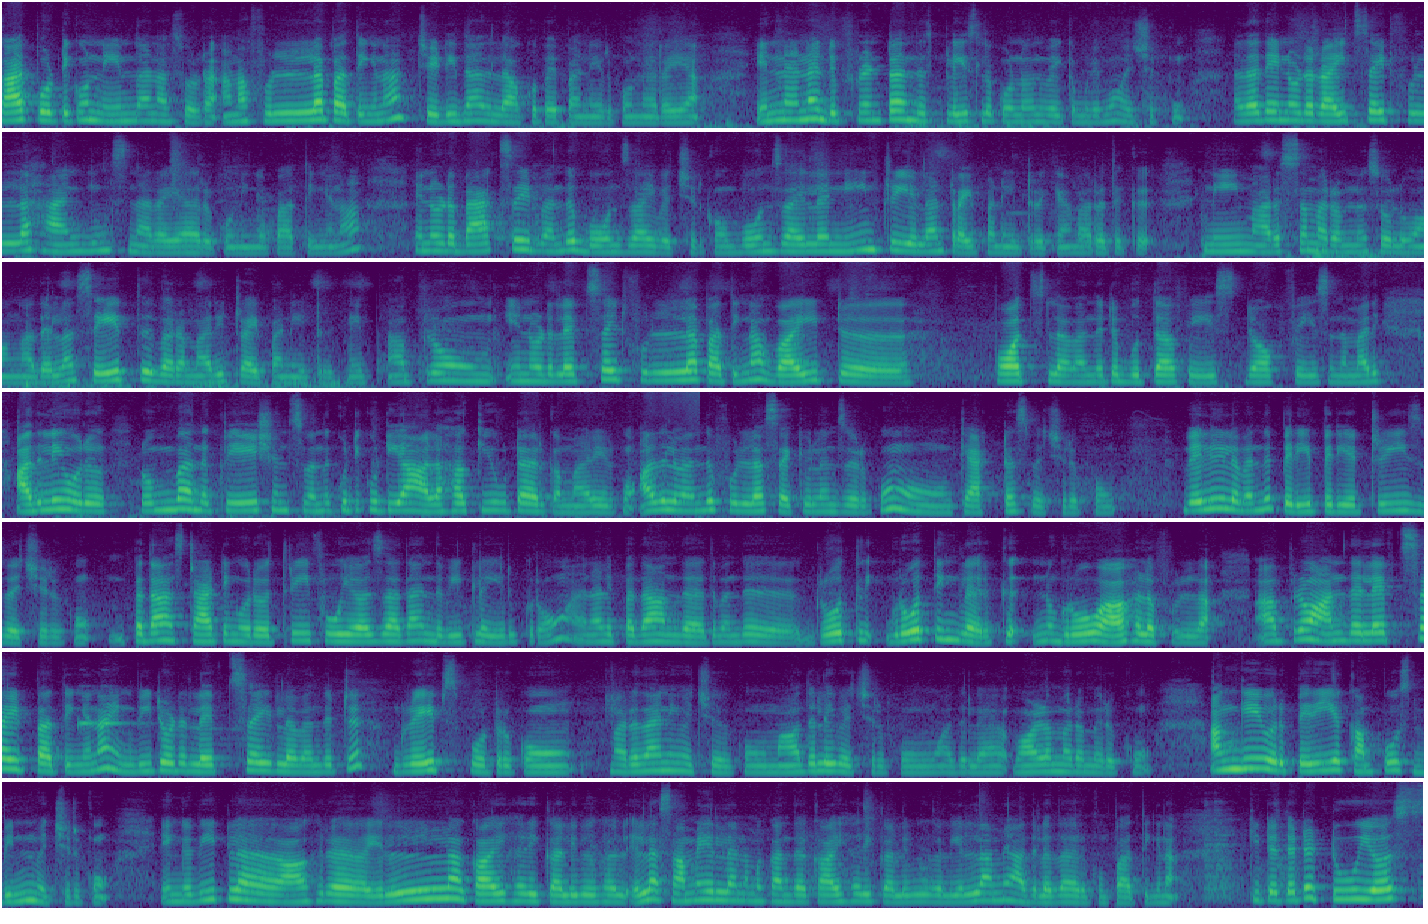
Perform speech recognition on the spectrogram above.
கார் போட்டிக்கும் நேம் தான் நான் சொல்கிறேன் ஆனால் ஃபுல்லாக பார்த்தீங்கன்னா செடி தான் இதில் ஆக்குப்பை பண்ணியிருக்கோம் நிறையா. என்னென்ன டிஃப்ரெண்ட்டாக இந்த ப்ளேஸில் கொண்டு வந்து வைக்க முடியுமோ வச்சுருக்கோம் அதாவது என்னோடய ரைட் சைட் ஃபுல்லாக ஹேங்கிங்ஸ் நிறையா இருக்கும். நீங்கள் பார்த்தீங்கன்னா என்னோடய பேக் சைடு வந்து போன்சாய் வச்சுருக்கோம். போன்சாயில் நீம் ட்ரீ எல்லாம் ட்ரை பண்ணிகிட்ருக்கேன் வரதுக்கு நீம் அரச மரம்னு சொல்லுவாங்க. அதெல்லாம் சேர்த்து வர மாதிரி ட்ரை பண்ணிகிட்ருக்கேன் இருக்கேன் அப்புறம் என்னோடய லெஃப்ட் சைட் ஃபுல்லாக பார்த்தீங்கன்னா ஒயிட் பாட்ஸில் வந்துட்டு புத்தா ஃபேஸ் டாக் ஃபேஸ் இந்த மாதிரி. அதுலேயும் ஒரு ரொம்ப அந்த க்ரியேஷன்ஸ் வந்து குட்டி குட்டியாக அழகாக க்யூட்டாக இருக்க மாதிரி இருக்கும். அதில் வந்து ஃபுல்லாக செக்யூலன்ஸ் இருக்கும் கேக்டஸ் வச்சுருப்போம். வெளியில் வந்து பெரிய பெரிய ட்ரீஸ் வச்சுருக்கோம். இப்போ தான் ஸ்டார்டிங் ஒரு த்ரீ ஃபோர் இயர்ஸாக தான் இந்த வீட்டில் இருக்கிறோம். அதனால் இப்போ தான் அந்த இது வந்து க்ரோத்லி க்ரோத்திங்கில் இருக்குது இன்னும் க்ரோ ஆகலை ஃபுல்லாக அப்புறம் அந்த லெஃப்ட் சைட் பார்த்தீங்கன்னா எங்கள் வீட்டோட லெஃப்ட் சைடில் வந்துட்டு கிரேப்ஸ் போட்டிருக்கோம். மருதாணி வச்சுருக்கோம் மாதுளை வச்சுருக்கோம் அதில் வாழை மரம் இருக்கும். அங்கேயே ஒரு பெரிய கம்போஸ்ட் பின் வச்சுருக்கோம். எங்கள் வீட்டில் ஆகிற எல்லா காய்கறி கழிவுகள் எல்லா சமையலில் நமக்கு அந்த காய்கறி கழிவுகள் எல்லாமே அதில் தான் இருக்கும் பார்த்தீங்கன்னா கிட்டத்தட்ட டூ இயர்ஸ்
